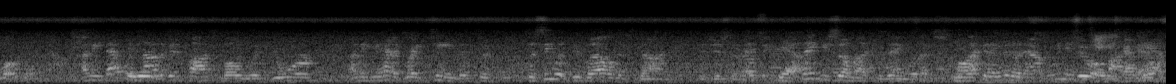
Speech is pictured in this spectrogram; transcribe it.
global now. I mean, that would It not is. have been possible with your, I mean, you had a great team, but to, to see what Duvel has done is just amazing. Yeah. Thank you so much for being with us. Mark. I can do it now. We need to do a podcast.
